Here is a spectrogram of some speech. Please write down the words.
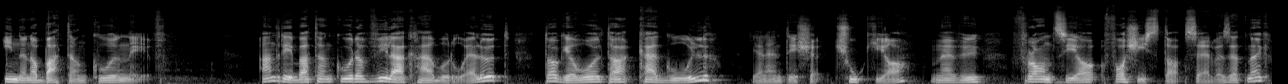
innen a Batancourt név. André Batancourt a világháború előtt tagja volt a Kagul, jelentése Csukja nevű francia fasiszta szervezetnek,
